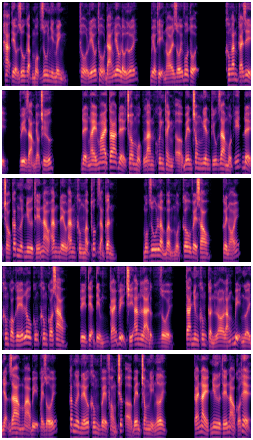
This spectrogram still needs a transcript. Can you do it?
Hạ tiểu du gặp Mộc du nhìn mình thổ liễu thổ đáng yêu đầu lưỡi biểu thị nói dối vô tội. Không ăn cái gì vì giảm béo chứ. Để ngày mai ta để cho Mộc lan khuynh thành ở bên trong nghiên cứu ra một ít để cho các ngươi như thế nào ăn đều ăn không mập thuốc giảm cân. Mộc du lẩm bẩm một câu về sau cười nói không có ghế lô cũng không có sao tùy tiện tìm cái vị trí ăn là được rồi ta nhưng không cần lo lắng bị người nhận ra mà bị quấy rối các ngươi nếu không về phòng trước ở bên trong nghỉ ngơi. Cái này như thế nào có thể?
